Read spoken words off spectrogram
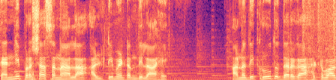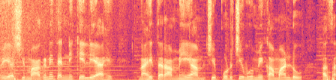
त्यांनी प्रशासनाला अल्टिमेटम दिला आहे. अनधिकृत दर्गा हटवावी अशी मागणी त्यांनी केली आहे. नाहीतर आम्ही आमची पुढची भूमिका मांडू असा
